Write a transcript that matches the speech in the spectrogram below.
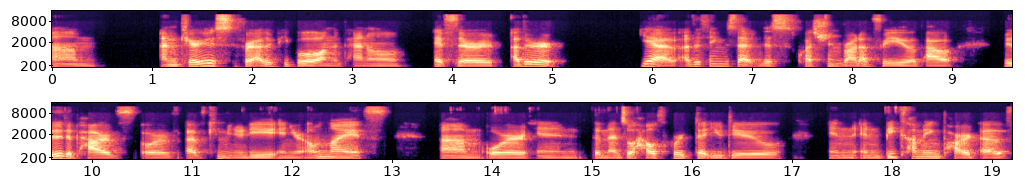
Um, I'm curious for other people on the panel if there are other, yeah, other things that this question brought up for you about really the power of or of community in your own life, um, or in the mental health work that you do in in becoming part of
